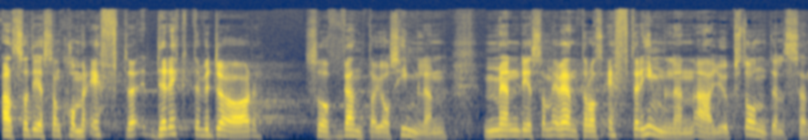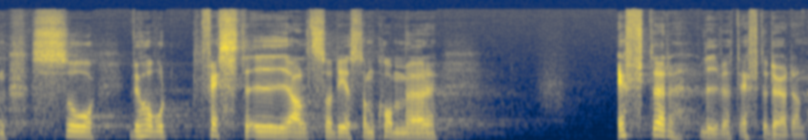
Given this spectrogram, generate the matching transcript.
Alltså det som kommer efter, direkt när vi dör så väntar ju oss himlen. Men det som väntar oss efter himlen är ju uppståndelsen. Så vi har vårt fäste i alltså det som kommer efter livet, efter döden,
